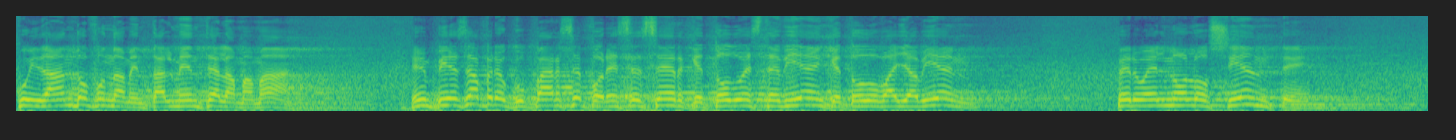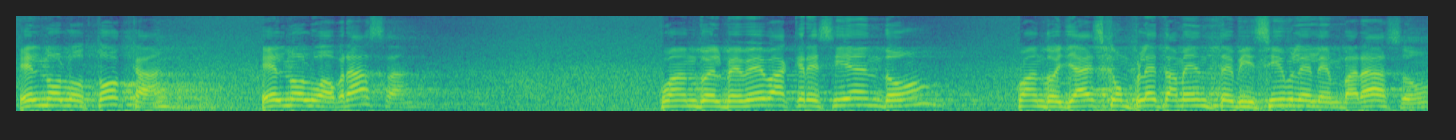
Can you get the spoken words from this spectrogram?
cuidando fundamentalmente a la mamá. Empieza a preocuparse por ese ser, que todo esté bien, que todo vaya bien, pero él no lo siente, él no lo toca, Él no lo abraza. Cuando el bebé va creciendo, cuando ya es completamente visible el embarazo,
